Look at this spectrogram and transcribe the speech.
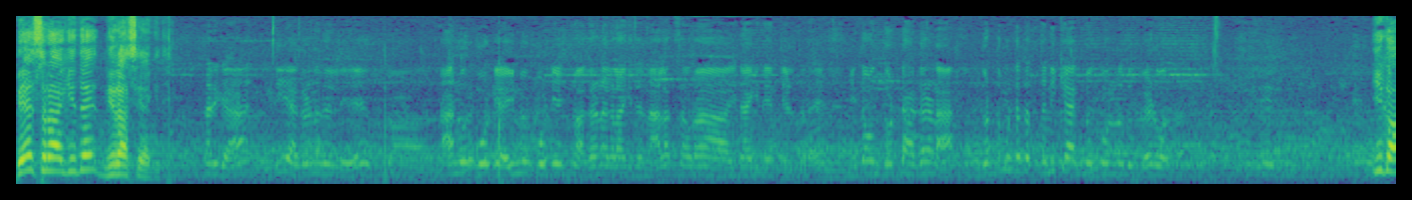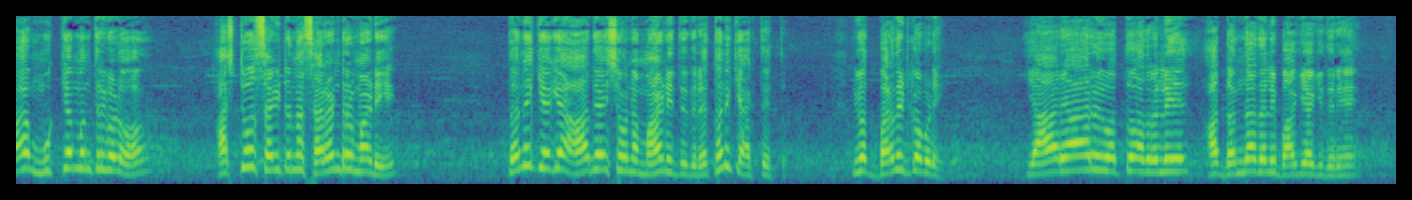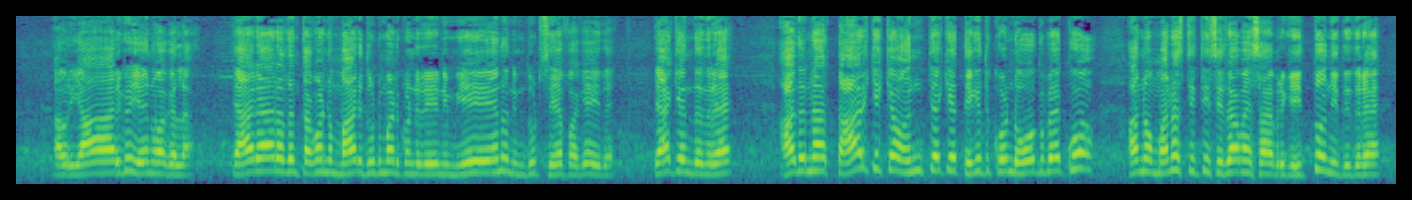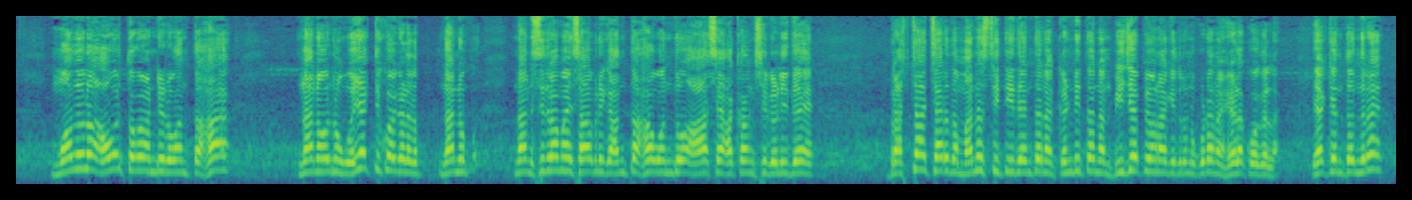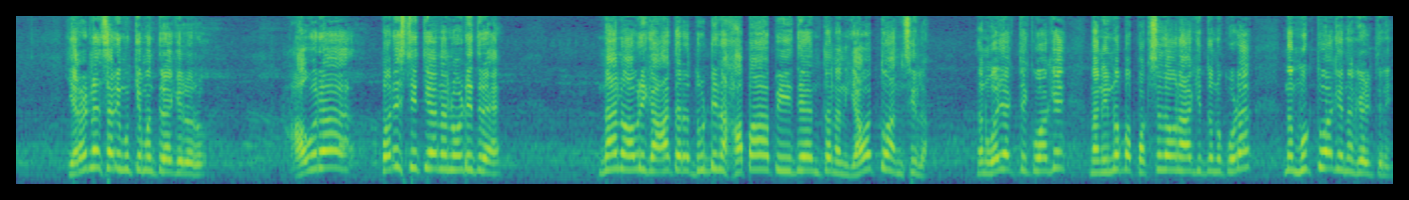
ಬೇಸರ ಆಗಿದೆ, ನಿರಾಸೆ ಆಗಿದೆ ಸರ್ ಈಗ ಇಡೀ ಹಗರಣದಲ್ಲಿ ನಾನೂರು ಕೋಟಿ, ಐನೂರು ಕೋಟಿಯಷ್ಟು ಹಗರಣಗಳಾಗಿದೆ, ನಾಲ್ಕು ಸಾವಿರ ಇದಾಗಿದೆ ಅಂತ ಹೇಳ್ತಾರೆ. ಇಂಥ ಒಂದು ದೊಡ್ಡ ಹಗರಣ ದೊಡ್ಡ ಮಟ್ಟದ ತನಿಖೆ ಆಗಬೇಕು ಅನ್ನೋದು ಬೇಡವಾ ಸರ್? ಈಗ ಮುಖ್ಯಮಂತ್ರಿಗಳು ಅಷ್ಟು ಸೈಟನ್ನು ಸರೆಂಡರ್ ಮಾಡಿ ತನಿಖೆಗೆ ಆದೇಶವನ್ನು ಮಾಡಿದ್ದಿದ್ರೆ ತನಿಖೆ ಆಗ್ತಾಯಿತ್ತು ಇವತ್ತು ಬರೆದಿಟ್ಕೊಬೇಡಿ. ಯಾರ್ಯಾರು ಇವತ್ತು ಅದರಲ್ಲಿ ಆ ದಂಧದಲ್ಲಿ ಭಾಗಿಯಾಗಿದ್ದೀರಿ, ಅವ್ರು ಯಾರಿಗೂ ಏನೂ ಆಗಲ್ಲ. ಯಾರ್ಯಾರು ಅದನ್ನು ತಗೊಂಡು ಮಾರಿ ದುಡ್ಡು ಮಾಡ್ಕೊಂಡಿರಿ, ನಿಮ್ಗೇನು ನಿಮ್ಮ ದುಡ್ಡು ಸೇಫಾಗೇ ಇದೆ. ಯಾಕೆಂತಂದರೆ ಅದನ್ನು ತಾರ್ಕಿಕ ಅಂತ್ಯಕ್ಕೆ ತೆಗೆದುಕೊಂಡು ಹೋಗಬೇಕು ಅನ್ನೋ ಮನಸ್ಥಿತಿ ಸಿದ್ದರಾಮಯ್ಯ ಸಾಹೇಬರಿಗೆ ಇತ್ತು ಅಂದಿದ್ದರೆ ಮೊದಲು ಅವ್ರು ತಗೊಂಡಿರುವಂತಹ ನಾನು ಅವ್ರನ್ನ ವೈಯಕ್ತಿಕವಾಗಿ ಹೇಳೋದು, ನಾನು ನಾನು ಸಿದ್ದರಾಮಯ್ಯ ಸಾಹೇಬರಿಗೆ ಅಂತಹ ಒಂದು ಆಸೆ, ಆಕಾಂಕ್ಷೆಗಳಿದೆ, ಭ್ರಷ್ಟಾಚಾರದ ಮನಸ್ಥಿತಿ ಇದೆ ಅಂತ ನಾನು ಖಂಡಿತ ನಾನು ಬಿ ಜೆ ಪಿಯವನಾಗಿದ್ರು ಕೂಡ ನಾನು ಹೇಳಕ್ಕೆ ಹೋಗಲ್ಲ. ಯಾಕೆಂತಂದರೆ ಎರಡನೇ ಸಾರಿ ಮುಖ್ಯಮಂತ್ರಿ ಆಗಿರೋರು, ಅವರ ಪರಿಸ್ಥಿತಿಯನ್ನು ನೋಡಿದರೆ ನಾನು ಅವರಿಗೆ ಆ ಥರ ದುಡ್ಡಿನ ಹಪಾಹಪಿ ಇದೆ ಅಂತ ನನಗೆ ಯಾವತ್ತೂ ಅನಿಸಿಲ್ಲ. ನಾನು ವೈಯಕ್ತಿಕವಾಗಿ ನಾನು ಇನ್ನೊಬ್ಬ ಪಕ್ಷದವನಾಗಿದ್ದನು ಕೂಡ ನಾನು ಮುಕ್ತವಾಗಿ ನಾನು ಹೇಳ್ತೀನಿ.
